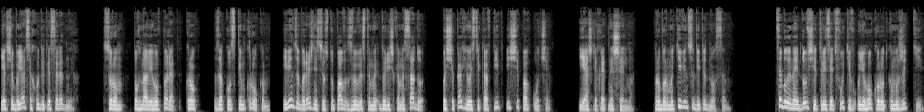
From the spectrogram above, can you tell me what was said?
якщо боявся ходити серед них? Сором погнав його вперед, крок за ковським кроком, і він з обережністю ступав з вивистими доріжками саду, по щоках його стікав піт і щіпав очі. Я шляхетний шельма. Пробормотів він собі під носа. Це були найдовші 30 футів у його короткому житті,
